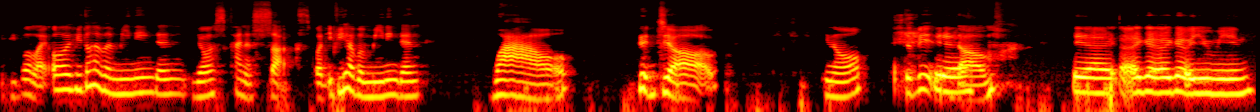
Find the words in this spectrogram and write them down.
If people are like, oh, if you don't have a meaning, then yours kind of sucks. But if you have a meaning, then wow, good job. You know, it's a bit Yeah. dumb. Yeah, I, I get I get what you mean.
